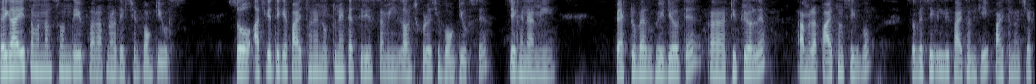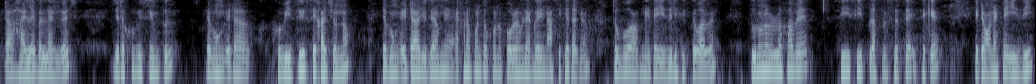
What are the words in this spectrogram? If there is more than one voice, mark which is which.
Speaker 1: Hey guys আমার নাম সন্দীপ আর আপনারা দেখছেন বং টিউটস সো আজকে থেকে পাইথনের নতুন একটা সিরিজ আমি লঞ্চ করেছি বং টিউটসে যেখানে আমি ব্যাক টু ব্যাক ভিডিওতে টিউটোরিয়ালে আমরা পাইথন শিখব। সো বেসিক্যালি পাইথন কি? পাইথন হচ্ছে একটা হাই লেভেল ল্যাঙ্গুয়েজ যেটা খুবই সিম্পল এবং এটা খুব ইজি শেখার জন্য। এবং এটা যদি আপনি এখনও পর্যন্ত কোনো প্রোগ্রামিং ল্যাঙ্গুয়েজ না শিখে থাকেন, তবুও আপনি এটা ইজিলি শিখতে পারবেন। তুলনামূলকভাবে সি সি প্লাস প্লাসের থেকে এটা অনেকটা ইজি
